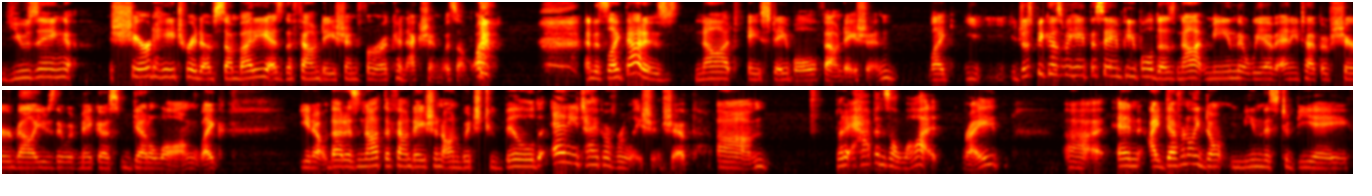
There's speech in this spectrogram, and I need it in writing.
using shared hatred of somebody as the foundation for a connection with someone. and it's like that is not a stable foundation. Like y- just because we hate the same people does not mean that we have any type of shared values that would make us get along. Like you know, that is not the foundation on which to build any type of relationship. Um but it happens a lot, right? Uh, and I definitely don't mean this to be a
